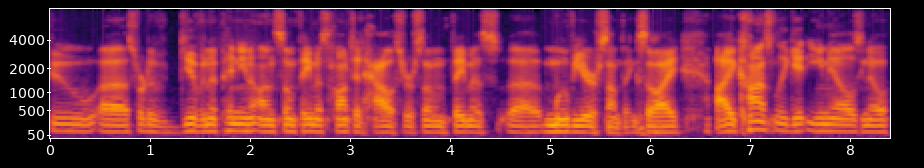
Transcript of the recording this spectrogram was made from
to uh, sort of give an opinion on some famous haunted house or some famous uh, movie or something. So I I constantly get emails. You know,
